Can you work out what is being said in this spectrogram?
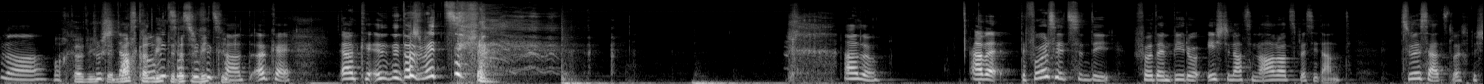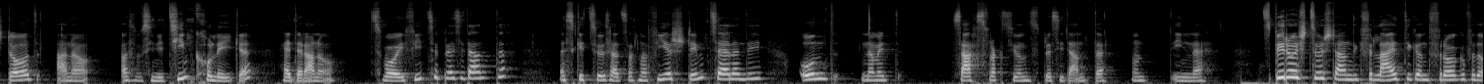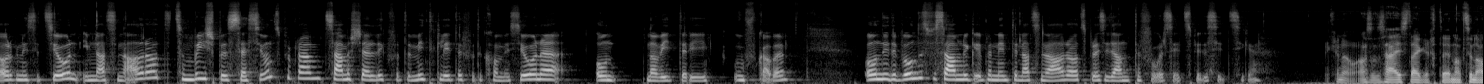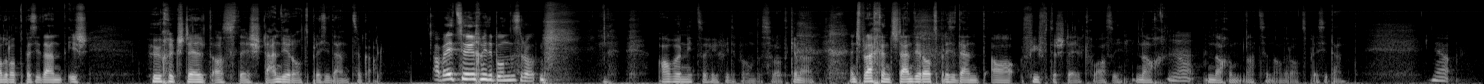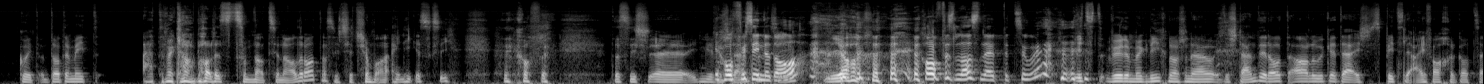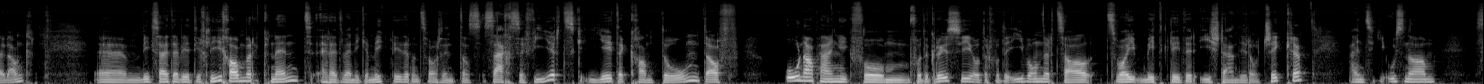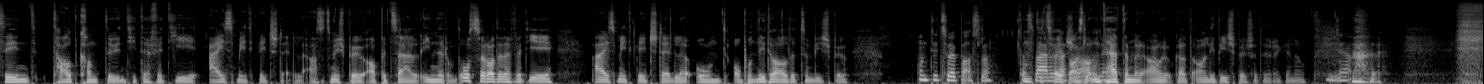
Nein. Mach gerade weiter, mach gerade weiter, das ist witzig. Okay. Okay, äh, das ist witzig. also, aber der Vorsitzende von dem Büro ist der Nationalratspräsident. Zusätzlich besteht auch noch, also seine Teamkollegen, hat er auch noch zwei Vizepräsidenten. Es gibt zusätzlich noch vier Stimmzählende und noch mit sechs Fraktionspräsidenten und innen. Das Büro ist zuständig für Leitung und Fragen von der Organisation im Nationalrat, zum Beispiel das Sessionsprogramm, die Zusammenstellung der Mitglieder der Kommissionen und noch weitere Aufgaben. Und in der Bundesversammlung übernimmt der Nationalratspräsident den Vorsitz bei den Sitzungen. Genau, also das heisst eigentlich, der Nationalratspräsident ist höher gestellt als der Ständeratspräsident sogar. Aber nicht so hoch wie der Bundesrat. Aber nicht so hoch wie der Bundesrat, genau. Entsprechend Ständeratspräsident an fünfter Stelle quasi, nach, Ja. nach dem Nationalratspräsident. ja. Gut, und damit hätten wir, glaube ich, alles zum Nationalrat. Das ist jetzt schon mal einiges gewesen. Ich hoffe, das ist äh, irgendwie Ich hoffe, Sie sind noch da. gewesen. Ich hoffe, es lässt nicht jemand zu. Ja, jetzt würden wir gleich noch schnell den Ständerat anschauen. Der ist ein bisschen einfacher, Gott sei Dank. Ähm, wie gesagt, er wird die Kleinkammer genannt. Er hat wenige Mitglieder, und zwar sind das 46. Jeder Kanton darf unabhängig vom, von der Größe oder von der Einwohnerzahl zwei Mitglieder in Ständerat schicken. Einzige Ausnahme sind die Halbkantone, die dürfen je ein Mitglied stellen. Also zum Beispiel Appenzell, Inner- und Ausserrhoden dürfen je ein Mitglied stellen und Ob- und Nidwalden zum Beispiel. Und die zwei Basel. Das und die zwei Basel. Und hätten wir auch gerade alle Beispiele schon durch, genau. Ja.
